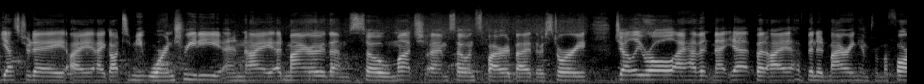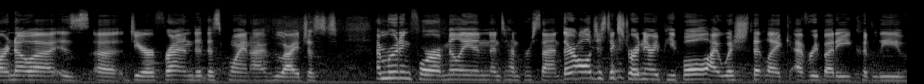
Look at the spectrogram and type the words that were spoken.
yesterday I, I, got to meet War and Treaty, and I admire them so much. I'm so inspired by their story. Jelly Roll I haven't met yet, but I have been admiring him from afar. Noah is a dear friend at this point, I, who I just am rooting for a million and ten percent. They're all just extraordinary people. I wish that like everybody could leave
